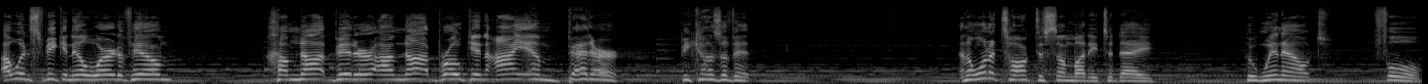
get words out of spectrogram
I wouldn't speak an ill word of him. I'm not bitter. I'm not broken. I am better because of it. And I want to talk to somebody today who went out full,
